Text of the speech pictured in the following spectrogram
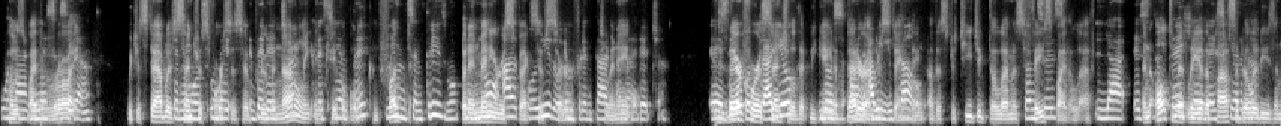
una posed by the right, necesidad. Which established centrist Tenemos una forces have proven not derecha only incapable of creciente y un confronting, centrismo but que in many no ha respects have podido served enfrentar to a la enable. derecha. It Eh, is de lo therefore essential contrario, that we gain a los better han understanding habilitado. of the strategic dilemmas faced by Entonces, the left la and ultimately estrategia of de the la izquierda possibilities and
